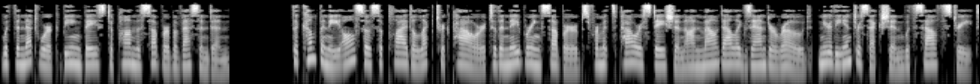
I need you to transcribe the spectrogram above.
with the network being based upon the suburb of Essendon. The company also supplied electric power to the neighbouring suburbs from its power station on Mount Alexander Road, near the intersection with South Street.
